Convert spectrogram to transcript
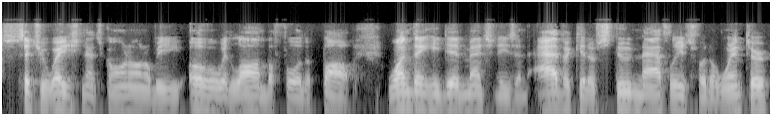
situation that's going on will be over with long before the fall. One thing he did mention, he's an advocate of student athletes for the winter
